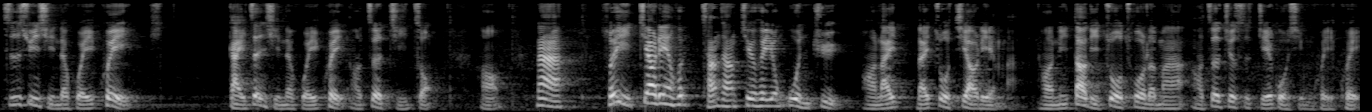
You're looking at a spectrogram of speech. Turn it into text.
资讯型的回馈、改正型的回馈，哦，这几种，好，那所以教练会常常就会用问句，哦，来来做教练嘛，好，你到底做错了吗？啊，这就是结果型回馈。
